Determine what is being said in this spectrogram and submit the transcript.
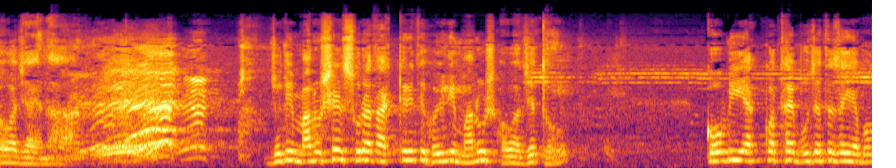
হওয়া যায় না। যদি মানুষের সুরাত আকৃতি হইলে মানুষ হওয়া যেত, কবি এক কথায় বুঝাতে যাইয়া বলছে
